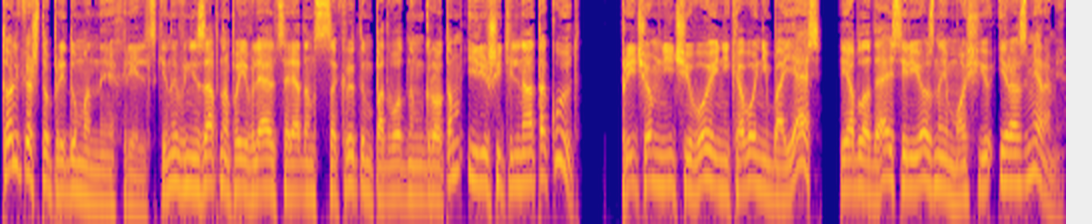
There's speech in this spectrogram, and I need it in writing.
Только что придуманные Хрельскины внезапно появляются рядом с сокрытым подводным гротом и решительно атакуют, причем ничего и никого не боясь и обладая серьезной мощью и размерами.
